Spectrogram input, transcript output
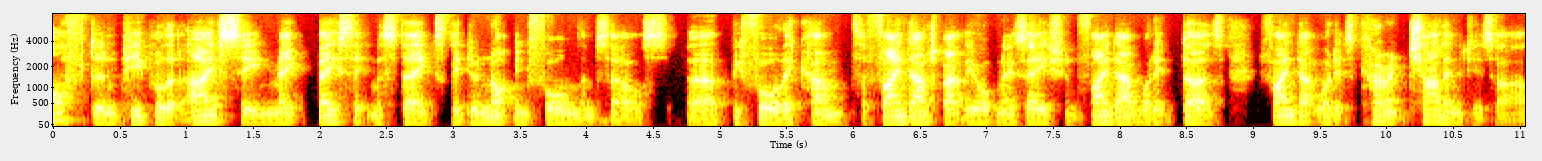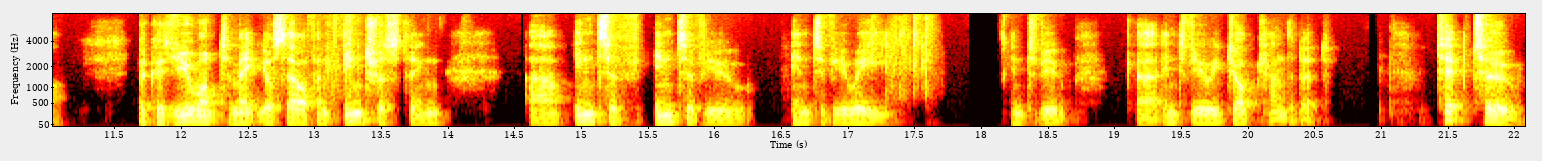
often people that I've seen make basic mistakes. They do not inform themselves uh, before they come. So find out about the organization, find out what it does, find out what its current challenges are because you want to make yourself an interesting uh, interv- interview interviewee interview uh, interviewee job candidate. Tip two,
